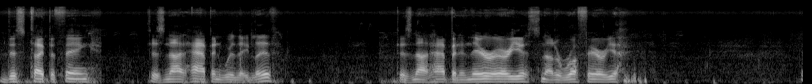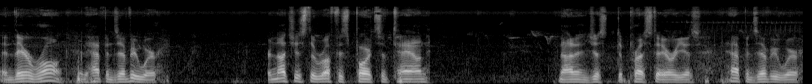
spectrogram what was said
this type of thing does not happen where they live, does not happen in their area, it's not a rough area. And they're wrong. It happens everywhere. Not just the roughest parts of town, not in just depressed areas, it happens everywhere.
